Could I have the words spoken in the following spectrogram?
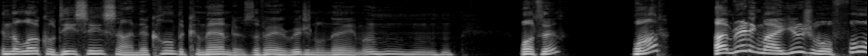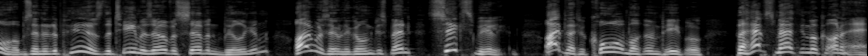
in the local DC sign. They're called the Commanders, a very original name. What's it? What? I'm reading my usual Forbes, and it appears the team is over seven billion. I was only going to spend six billion. I better call some people. Perhaps Matthew McConaughey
